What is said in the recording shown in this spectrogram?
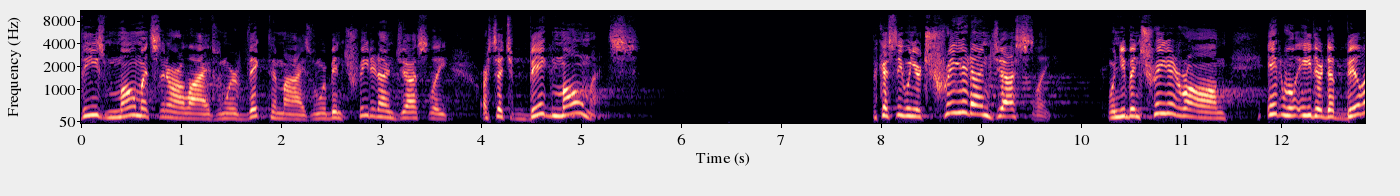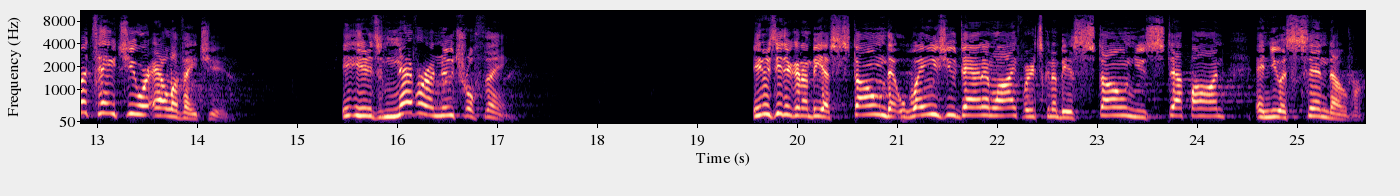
these moments in our lives when we're victimized, when we're being treated unjustly, are such big moments. Because, see, when you're treated unjustly, when you've been treated wrong, it will either debilitate you or elevate you. It is never a neutral thing. It is either going to be a stone that weighs you down in life or it's going to be a stone you step on and you ascend over.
